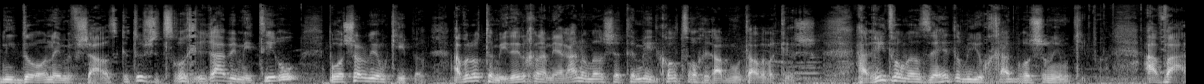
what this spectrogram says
נידון אם אפשר, אז כתוב שצרוכי רבים התירו בראשון ביום כיפר, אבל לא תמיד, אין לך נמי, הר"ן אומר שתמיד כל צרוכי רבים מותר לבקש. הריטו אומר זה היתר מיוחד בראשון ביום כיפר, אבל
